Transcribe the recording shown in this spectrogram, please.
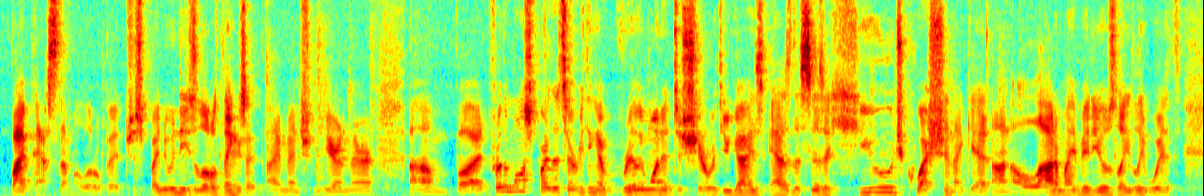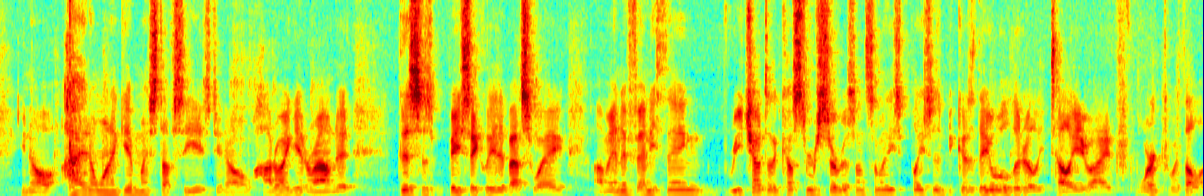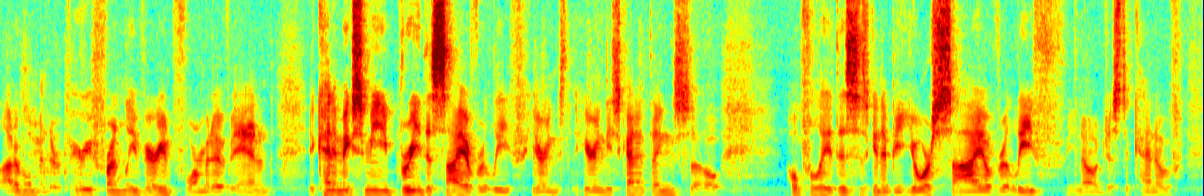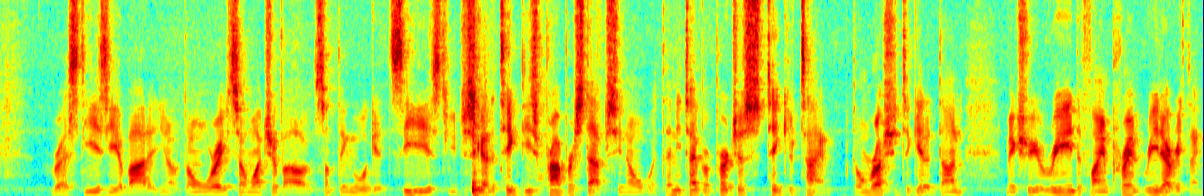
bypass them a little bit just by doing these little things I, I mentioned here and there. Um, but for the most part, that's everything I really wanted to share with you guys as this is a huge question I get on a lot of my videos lately with, you know, I don't want to get my stuff seized, you know, how do I get around it? This is basically the best way. Um, and if anything, reach out to the customer service on some of these places because they will literally tell you. I've worked with a lot of them and they're very friendly, very informative, and it kind of makes me breathe a sigh of relief hearing hearing these kind of things. So hopefully this is going to be your sigh of relief, you know, just to kind of rest easy about it. You know, don't worry so much about something will get seized. You just got to take these proper steps. You know, with any type of purchase, take your time. Don't rush it to get it done. Make sure you read the fine print, read everything.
